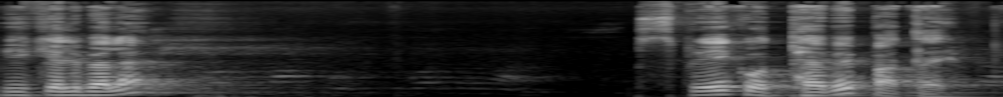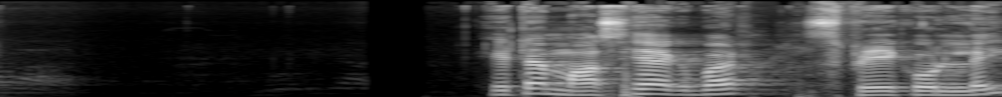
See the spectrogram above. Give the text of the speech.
বিকেলবেলা স্প্রে করতে হবে পাতায়। এটা মাসে একবার স্প্রে করলেই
